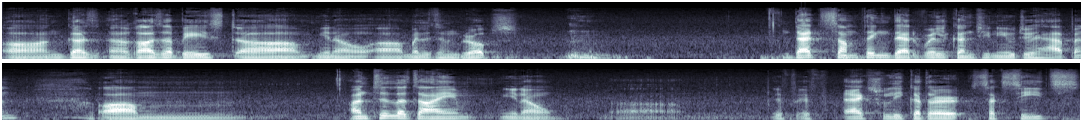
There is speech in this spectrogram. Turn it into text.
uh, Gaza-based, uh, you know, militant groups. That's something that will continue to happen um, until the time, you know, if, if actually Qatar succeeds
